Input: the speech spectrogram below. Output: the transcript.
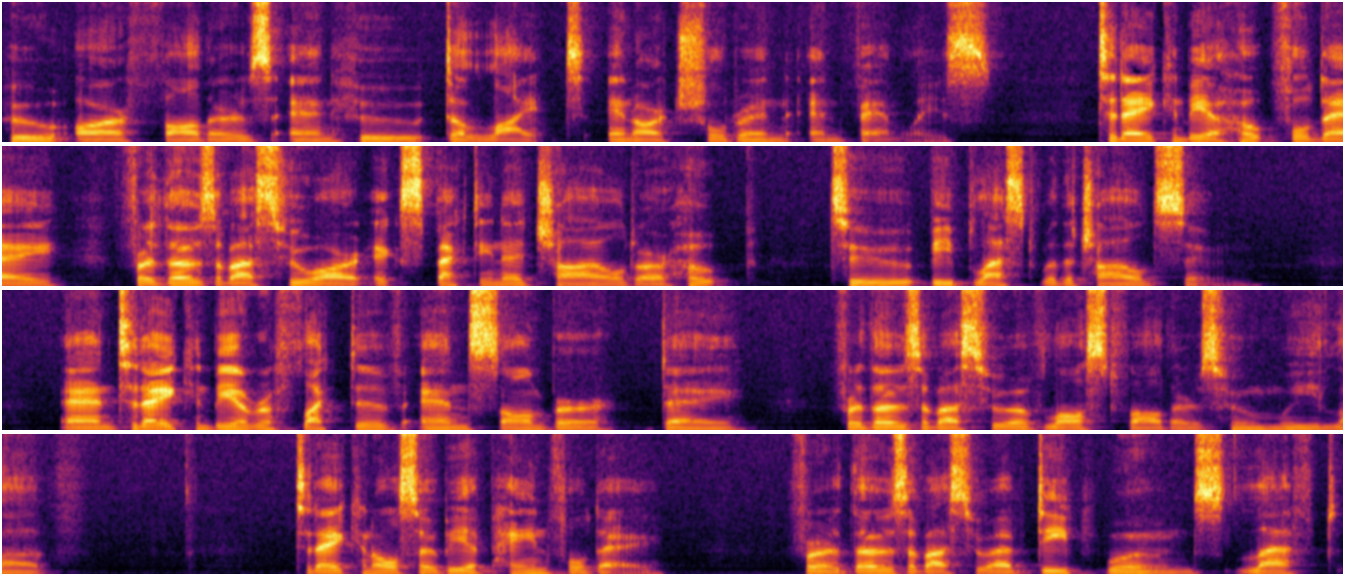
who are fathers and who delight in our children and families. Today can be a hopeful day for those of us who are expecting a child or hope to be blessed with a child soon. And today can be a reflective and somber day for those of us who have lost fathers whom we love. Today can also be a painful day for those of us who have deep wounds left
